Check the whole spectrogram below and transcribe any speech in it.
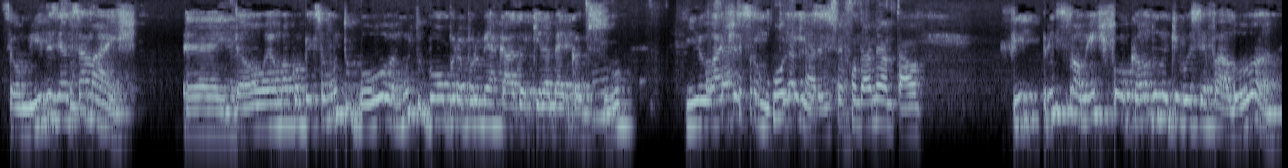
São 1.200 a mais. É, então é uma competição muito boa, muito bom para o mercado aqui na América do Sul. E eu Você acho assim, procura, que é cara, isso. isso é fundamental. Principalmente focando no que você falou,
